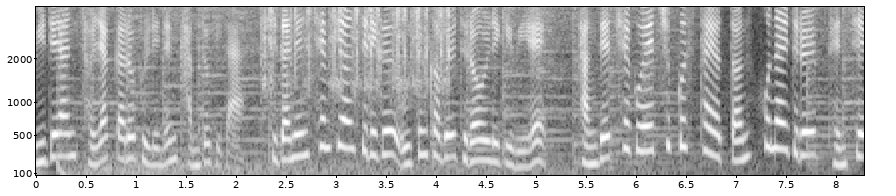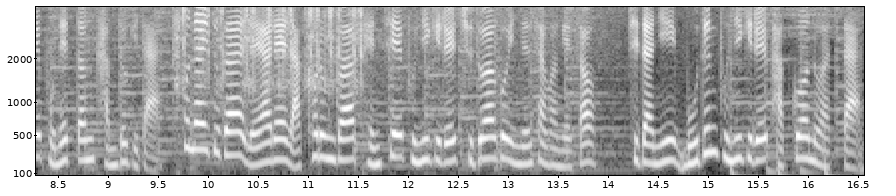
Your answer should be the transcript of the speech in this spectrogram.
위대한 전략가로 불리는 감독이다. 지단은 챔피언스 리그 우승컵을 들어올리기 위해 당대 최고의 축구 스타였던 호날두를 벤치에 보냈던 감독이다. 호날두가 레알의 라커룸과 벤치의 분위기를 주도하고 있는 상황에서 지단이 모든 분위기를 바꾸어 놓았다.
